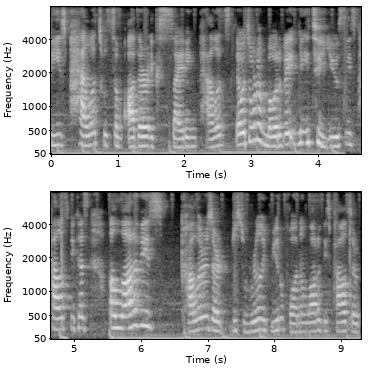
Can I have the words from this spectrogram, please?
these palettes with some other exciting palettes that would sort of motivate me to use these palettes because a lot of these colors are just really beautiful and a lot of these palettes are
